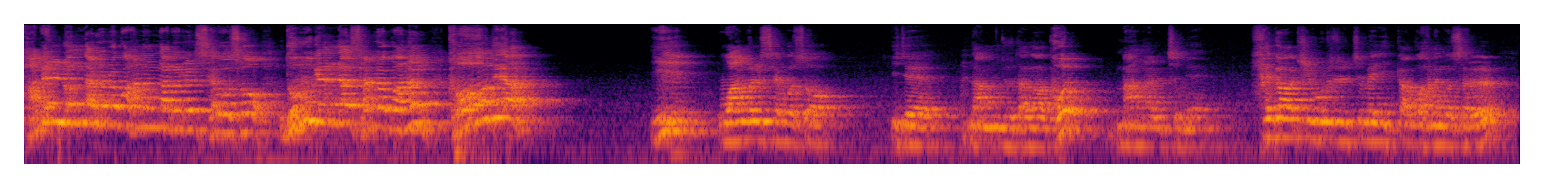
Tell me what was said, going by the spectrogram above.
바벨론 나라라고 하는 나라를 세워서 누부겐나살라고 하는 거대한 이 왕을 세워서 이제 남주다가 곧 망할 쯤에 해가 기울어질 쯤에 있다고 하는 것을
